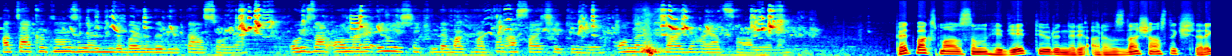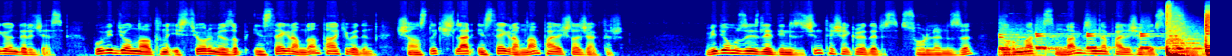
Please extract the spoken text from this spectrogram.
hatta kapımızın önünde barındırdıktan sonra. O yüzden onlara en iyi şekilde bakmaktan asla çekinmeyin. Onlara güzel bir hayat sağlayalım. Petbox mağazasının hediye ettiği ürünleri aranızdan şanslı kişilere göndereceğiz. Bu videonun altına istiyorum yazıp Instagram'dan takip edin. Şanslı kişiler Instagram'dan paylaşılacaktır. Videomuzu izlediğiniz için teşekkür ederiz. Sorularınızı yorumlar kısmından bizimle paylaşabilirsiniz.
